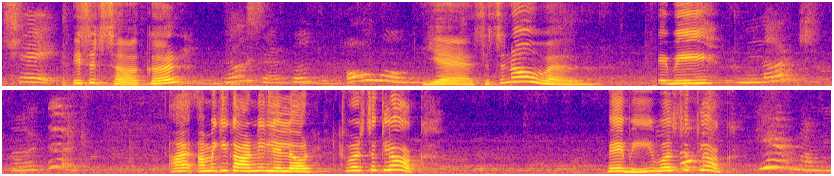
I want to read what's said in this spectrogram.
Shape. Is it circle? No circle, oval. Yes, it's an oval Baby, Not like this. ആ- അമ്മയ്ക്ക് കാണില്ലല്ലോ Where's the clock? Baby, where's the clock? Here, Mommy.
